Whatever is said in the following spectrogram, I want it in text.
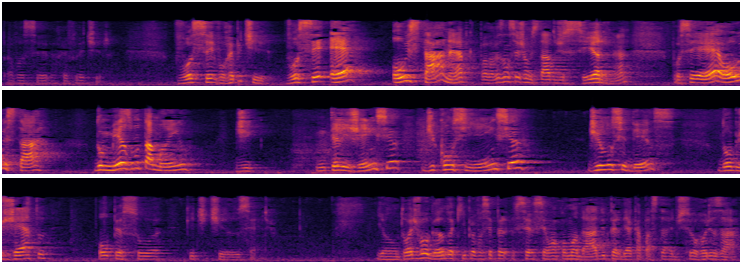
para você refletir. Você, vou repetir, você é ou está, né? Porque talvez não seja um estado de ser, né? Você é ou está do mesmo tamanho de inteligência, de consciência, de lucidez do objeto ou pessoa que te tira do sério. E eu não estou advogando aqui para você ser um acomodado e perder a capacidade de se horrorizar.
